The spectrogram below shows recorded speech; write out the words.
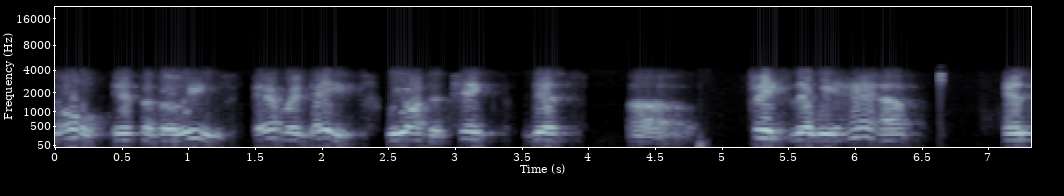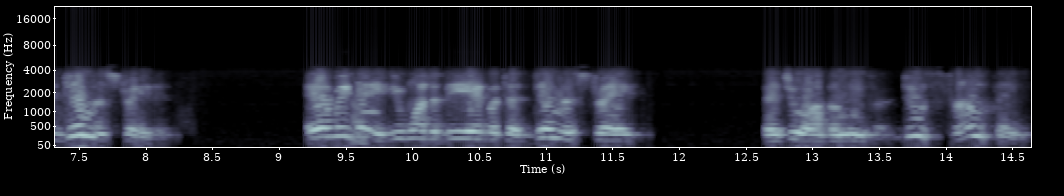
mo is to believe. Every day we ought to take this uh, faith that we have and demonstrate it. Every day you want to be able to demonstrate that you are a believer. Do something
